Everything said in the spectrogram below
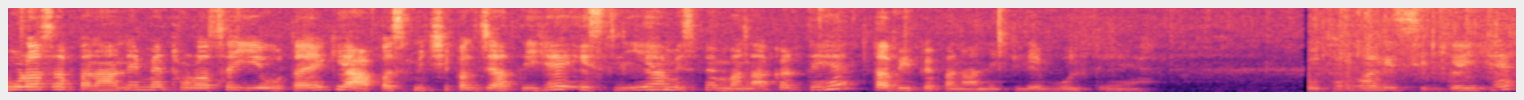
थोड़ा सा बनाने में थोड़ा सा ये होता है कि आपस में चिपक जाती है, इसलिए हम इसमें मना करते हैं, तभी पे बनाने के लिए बोलते हैं। उधर वाली सीख गई है।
